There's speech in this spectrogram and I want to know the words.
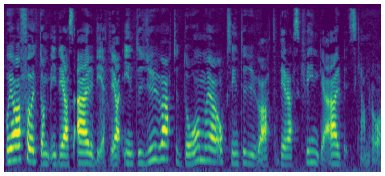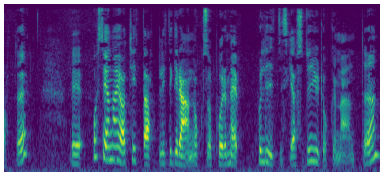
och jag har följt dem i deras arbete. Jag har intervjuat dem och jag har också intervjuat deras kvinnliga arbetskamrater. Eh, och sen har jag tittat lite grann också på de här politiska styrdokumenten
